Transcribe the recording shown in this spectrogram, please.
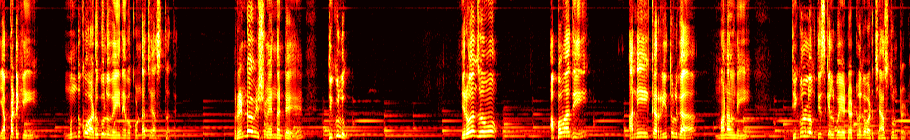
ఎప్పటికీ ముందుకు అడుగులు వేయనివ్వకుండా చేస్తుంది. రెండో విషయం ఏంటంటే దిగులు. ఈరోజు అపవాది అనేక రీతులుగా మనల్ని దిగుల్లోకి తీసుకెళ్ళిపోయేటట్లుగా వాడు చేస్తుంటాడు.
